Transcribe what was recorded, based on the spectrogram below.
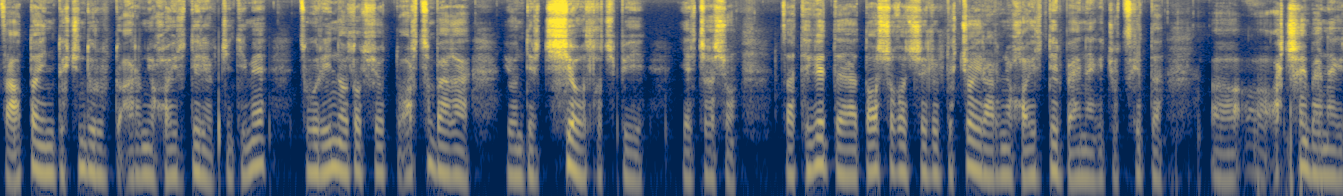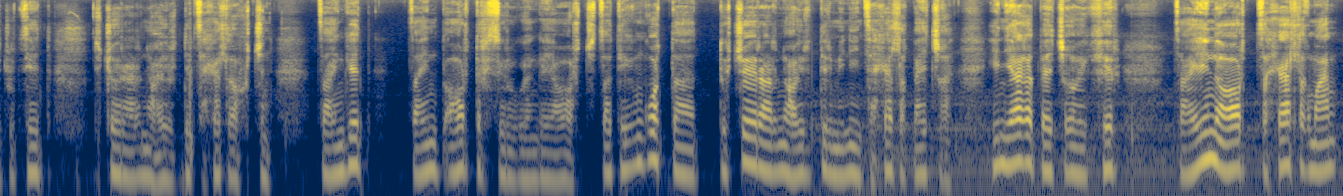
за одоо энэ 44.2 дээр явж байна тийм ээ зүгээр энэ бол шууд орцсон байгаа юун дээр жишээ болгож би ярьж байгаа шүү За тэгээд доошогоо жишээлбэл 42.2 дээр байна гэж үзэхэд очих юм байна гэж үзээд 42.2 дээр захиалга өгч чинь. За ингээд за энд ордер рүү ингээ яваарч. За тэгэнгუут 42.2 дээр миний захиалга байж байгаа. Энэ яагаад байж байгаа вэ гэхээр за энэ орд захиалга маань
